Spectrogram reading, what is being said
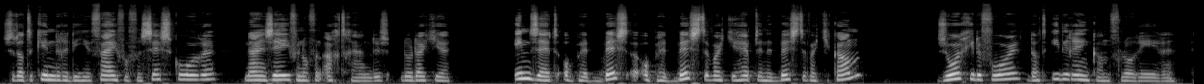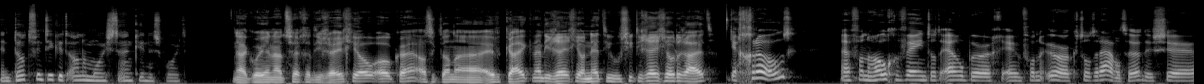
Zodat de kinderen die een 5 of een 6 scoren, naar een 7 of een 8 gaan. Dus doordat je inzet op het, best, op het beste wat je hebt en het beste wat je kan, zorg je ervoor dat iedereen kan floreren. En dat vind ik het allermooiste aan kindersport. Nou, ik wil je nou zeggen, die regio ook. Hè? Als ik dan uh, even kijk naar die regio, Nettie, hoe ziet die regio eruit? Ja, groot. Uh, van Hogeveen tot Elburg en van Urk tot Raalte. Dus uh,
